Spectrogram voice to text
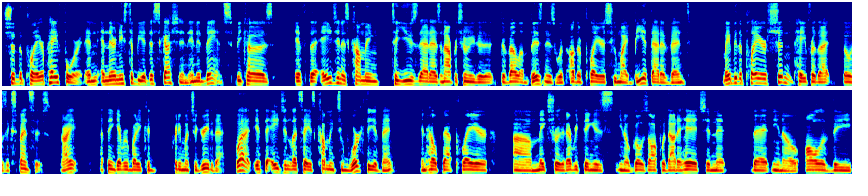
should the player pay for it? And and there needs to be a discussion in advance because if the agent is coming to use that as an opportunity to develop business with other players who might be at that event, maybe the player shouldn't pay for that those expenses, right? I think everybody could pretty much agree to that. But if the agent, let's say, is coming to work the event and help that player um, make sure that everything is you know goes off without a hitch and that that you know all of the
